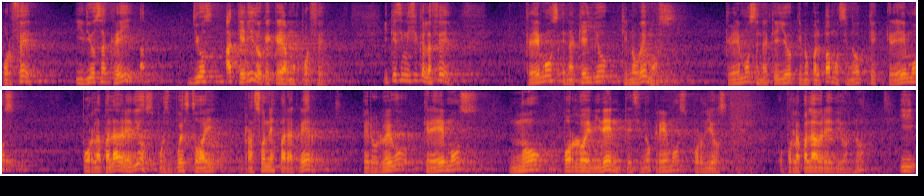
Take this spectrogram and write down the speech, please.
por fe y Dios ha creído, Dios ha querido que creamos por fe. ¿Y qué significa la fe? Creemos en aquello que no vemos, creemos en aquello que no palpamos, sino que creemos por la palabra de Dios. Por supuesto hay razones para creer, pero luego creemos no por lo evidente, sino creemos por Dios o por la palabra de Dios, ¿no? Y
